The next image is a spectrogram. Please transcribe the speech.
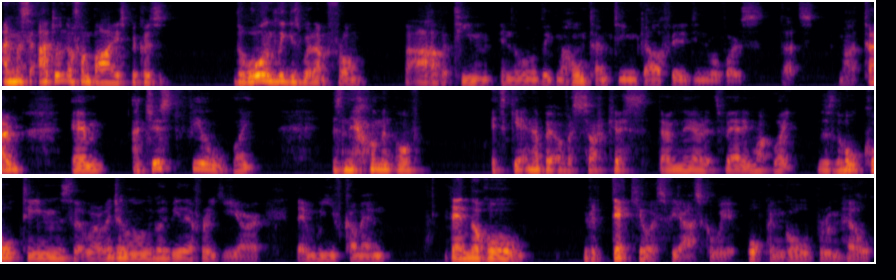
and listen, I don't know if I'm biased because the Lowland League is where I'm from. I have a team in the Lowland League, my hometown team, Gala Fairydean Rovers. That's my town. Um, I just feel like there's an element of it's getting a bit of a circus down there. It's very much like there's the whole Colt teams that were originally only going to be there for a year. Then we've come in. Then the whole ridiculous fiasco with open goal Broomhill,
